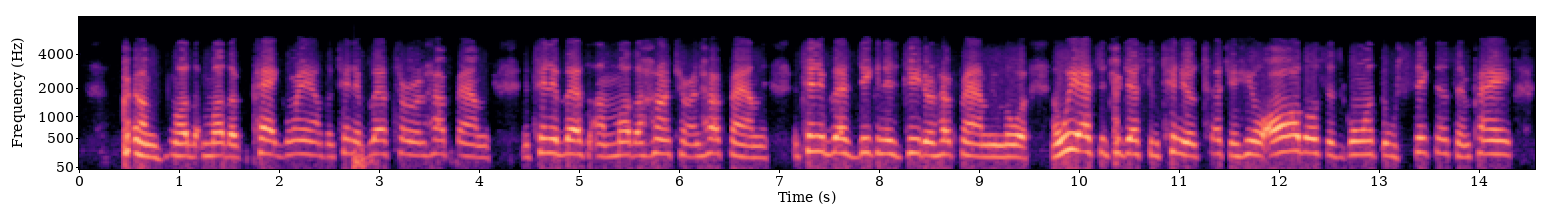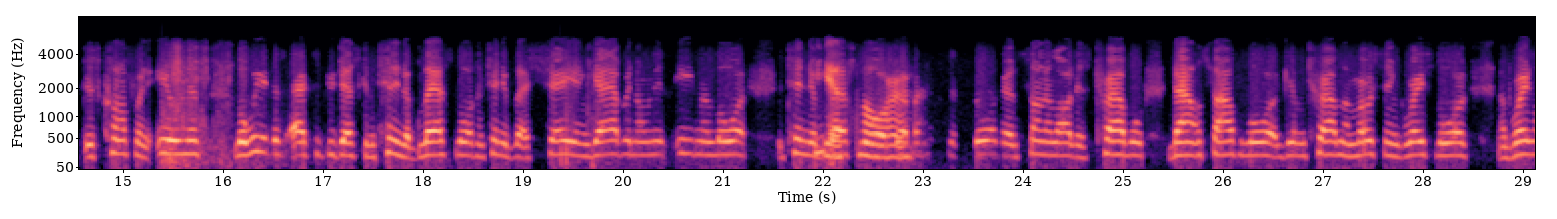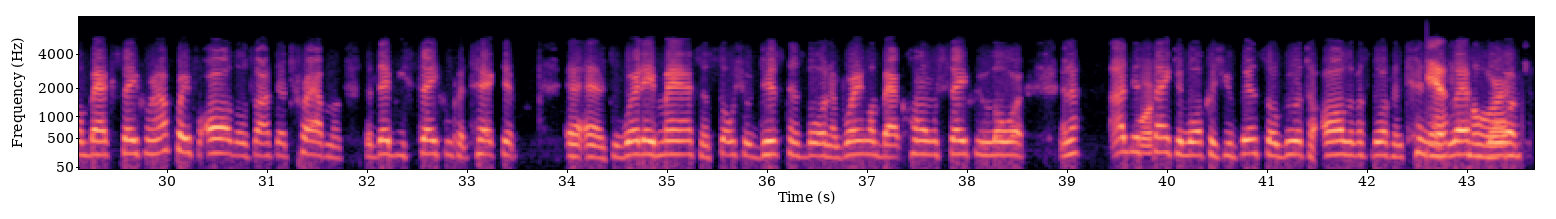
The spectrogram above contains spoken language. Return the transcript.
Mother Mother Pat Graham. Continue to bless her and her family. Continue to bless um, Mother Hunter and her family. Continue to bless Deaconess Jeter and her family, Lord. And we ask that you just continue to touch and heal all those that's going through sickness and pain, discomfort, and illness. Lord, we just ask that you just continue to bless, Lord. Continue to bless Shay and Gavin on this evening, Lord. Continue to Yes, bless, Lord. Lord. Reverend daughter and son-in-law that's traveled down south, Lord. Give them traveling mercy and grace, Lord, and bring them back safely. And I pray for all those out there traveling that they be safe and protected and, and to wear their masks and social distance, Lord, and bring them back home safely, Lord. And I, I just Lord. thank you, Lord, because you've been so good to all of us, Lord. Continue Yes, to bless, Lord. Lord.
